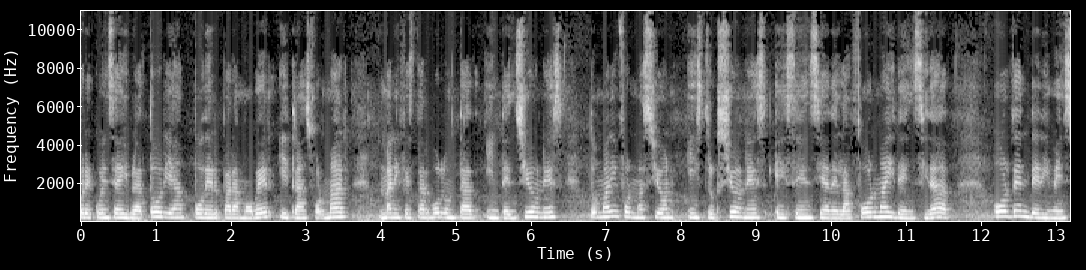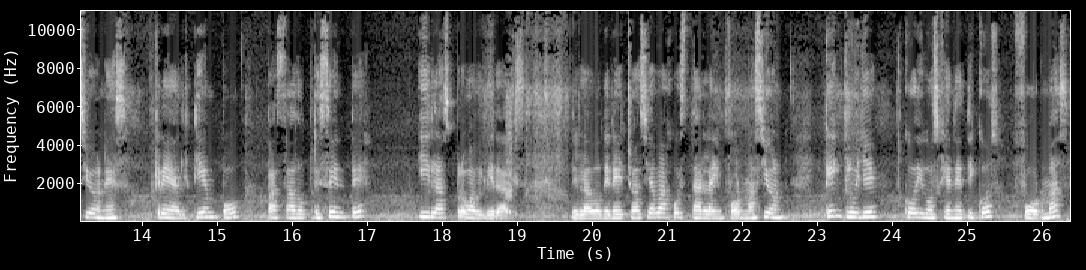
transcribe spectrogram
frecuencia vibratoria, poder para mover y transformar, manifestar voluntad, intenciones, tomar información, instrucciones, esencia de la forma y densidad, orden de dimensiones, crea el tiempo, pasado, presente y las probabilidades. Del lado derecho hacia abajo está la información que incluye códigos genéticos, formas,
